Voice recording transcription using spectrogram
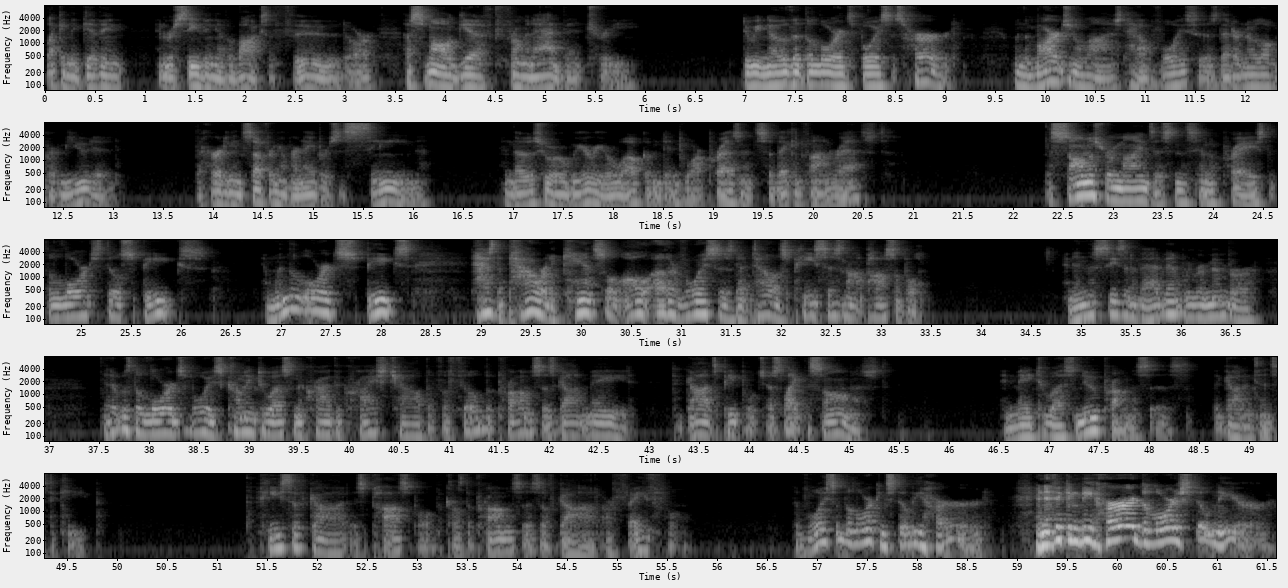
like in the giving and receiving of a box of food or a small gift from an Advent tree? Do we know that the Lord's voice is heard when the marginalized have voices that are no longer muted? The hurting and suffering of our neighbors is seen, and those who are weary are welcomed into our presence so they can find rest. The psalmist reminds us in this hymn of praise that the Lord still speaks. And when the Lord speaks, it has the power to cancel all other voices that tell us peace is not possible. And in this season of Advent, we remember that it was the Lord's voice coming to us in the cry of the Christ child that fulfilled the promises God made to God's people, just like the psalmist, and made to us new promises that God intends to keep. Peace of God is possible because the promises of God are faithful. The voice of the Lord can still be heard. And if it can be heard, the Lord is still near.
